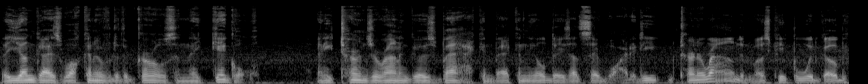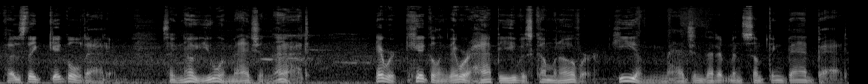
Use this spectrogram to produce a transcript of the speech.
The young guy's walking over to the girls and they giggle. And he turns around and goes back. And back in the old days, I'd say, Why did he turn around? And most people would go, Because they giggled at him. It's like, No, you imagine that. They were giggling. They were happy he was coming over. He imagined that it meant something bad, bad.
